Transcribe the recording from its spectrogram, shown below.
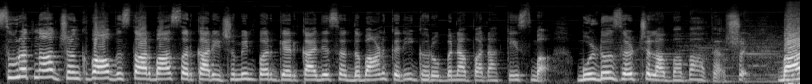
સુરતના જંખવાવ વિસ્તારમાં સરકારી જમીન પર ગેરકાયદેસર દબાણ કરી ઘરો બનાવવાના કેસમાં બુલડોઝર ચલાવવામાં આવ્યા છે. બાર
